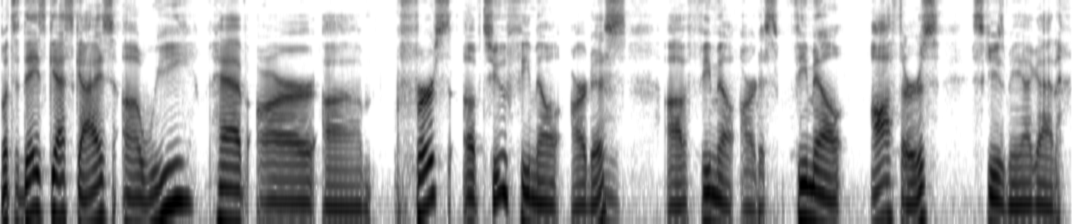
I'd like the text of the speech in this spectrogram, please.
But today's guest, guys, uh, we have our um, first of two female artists, uh, female artists, female authors. Excuse me, I got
